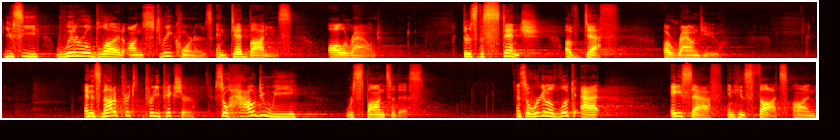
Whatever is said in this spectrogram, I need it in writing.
You see literal blood on street corners and dead bodies all around. There's the stench of death around you. And it's not a pretty picture. So, how do we respond to this? And so, we're going to look at Asaph and his thoughts on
